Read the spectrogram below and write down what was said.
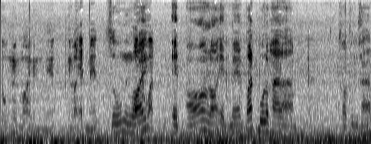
สูง 101 เมตร 101 เมตรสูงหนึ่งร้อยวัดเอ็ดอ๋อร้อยเอ็ดเมตร วัดบูรพาราม ขอบคุณครับ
